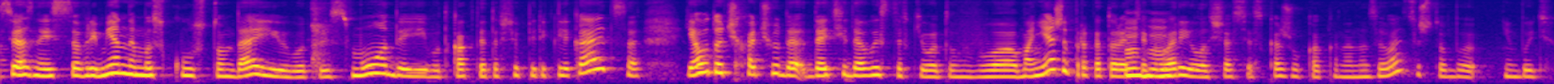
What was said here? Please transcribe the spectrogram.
связанные с современным искусством, да, и вот и с модой, и вот как-то это все перекликается. Я вот очень хочу дойти до выставки вот в Манеже, про которую я тебе говорила. Сейчас я скажу, как она называется, чтобы не быть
